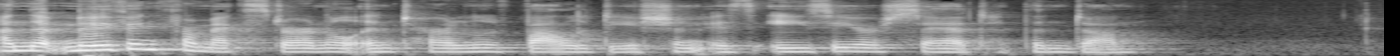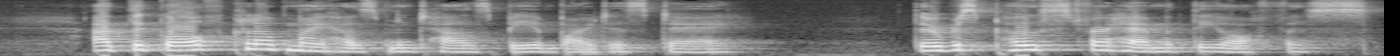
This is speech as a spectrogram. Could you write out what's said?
and that moving from external internal validation is easier said than done. At the golf club, my husband tells me about his day. There was post for him at the office.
